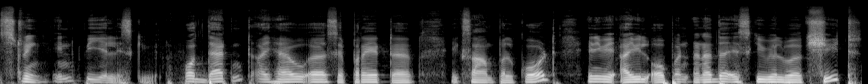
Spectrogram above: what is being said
string in PLSQL. For that I have a separate uh, example code. Anyway, I will open another SQL worksheet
